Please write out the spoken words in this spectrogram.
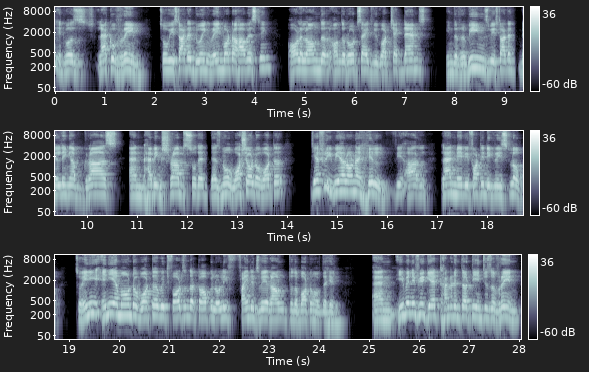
it was lack of rain. So we started doing rainwater harvesting all along the on the roadsides. We got check dams. In the ravines, we started building up grass and having shrubs so that there's no washout of water. Jeffrey, we are on a hill. We our land may be 40 degrees slope. So any any amount of water which falls on the top will only find its way around to the bottom of the hill. And even if you get 130 inches of rain,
